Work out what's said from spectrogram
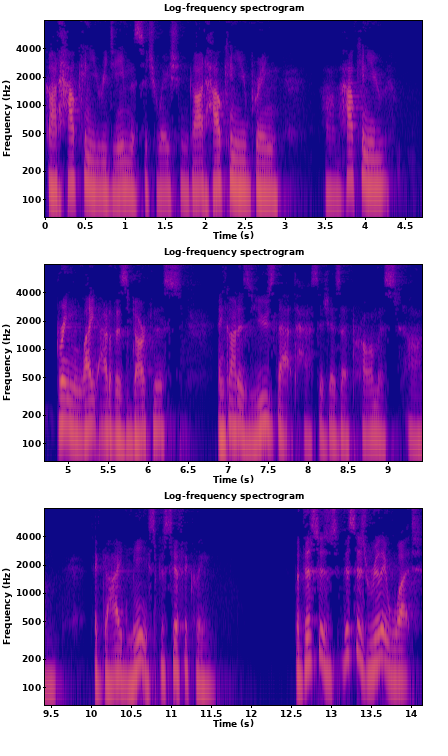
God, how can you redeem this situation? God, how can you bring, um, how can you bring light out of this darkness? And God has used that passage as a promise um, to guide me specifically. But this is, this is really what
